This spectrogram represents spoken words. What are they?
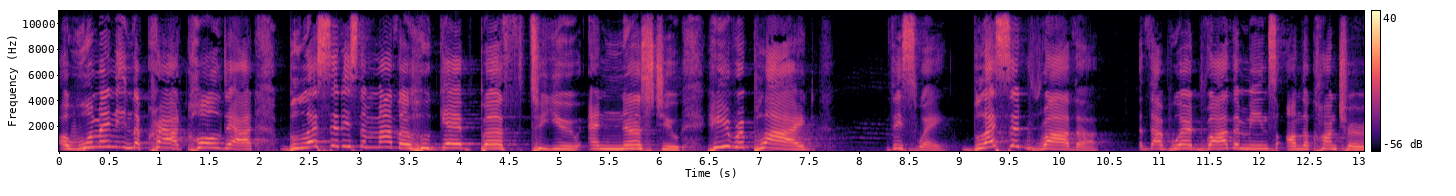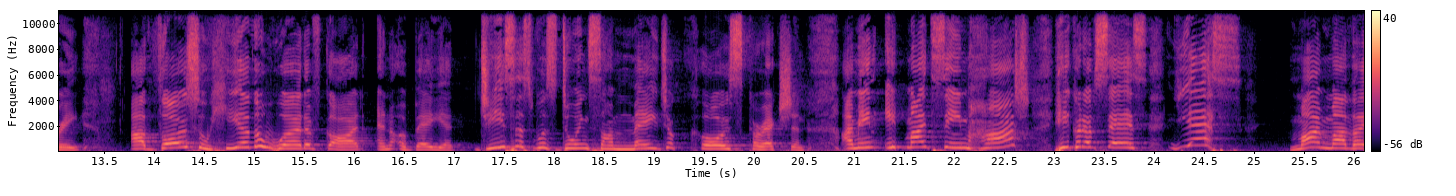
a woman in the crowd called out, Blessed is the mother who gave birth to you and nursed you. He replied this way Blessed rather, that word rather means on the contrary are those who hear the word of God and obey it. Jesus was doing some major course correction. I mean, it might seem harsh. He could have said, Yes, my mother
